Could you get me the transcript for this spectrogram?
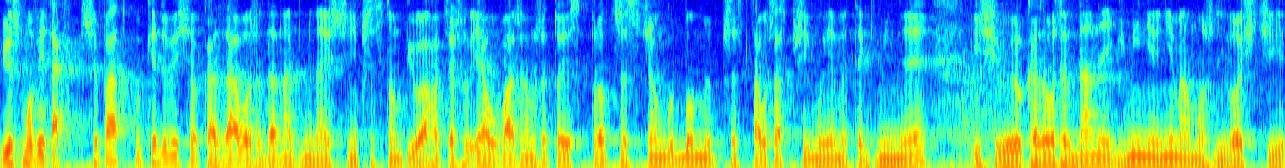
Już mówię tak, w przypadku, kiedy by się okazało, że dana gmina jeszcze nie przystąpiła, chociaż ja uważam, że to jest proces w ciągu, bo my przez cały czas przyjmujemy te gminy i się by okazało, że w danej gminie nie ma możliwości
